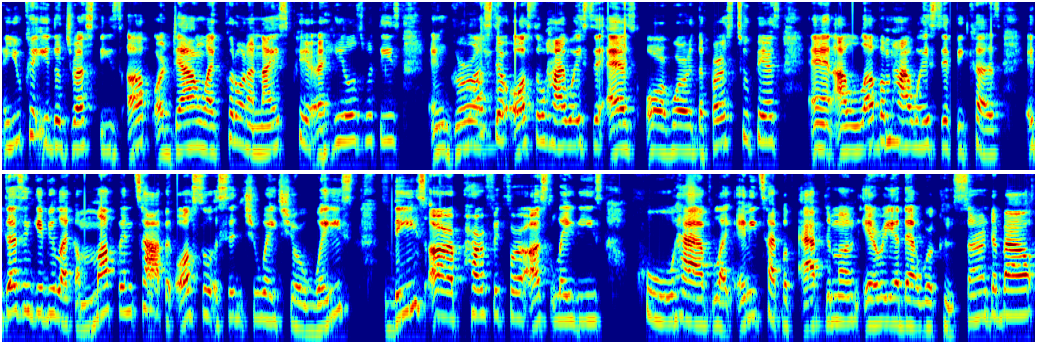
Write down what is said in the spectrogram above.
and you could either dress these up or down, like put on a nice pair of heels with these. And girls, they're also high waisted as or were the first two pairs, and I love them high waisted because it doesn't give you like a muffin top. It also accentuates your waist. These are perfect for us ladies who have like any type of abdomen area that we're concerned about.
